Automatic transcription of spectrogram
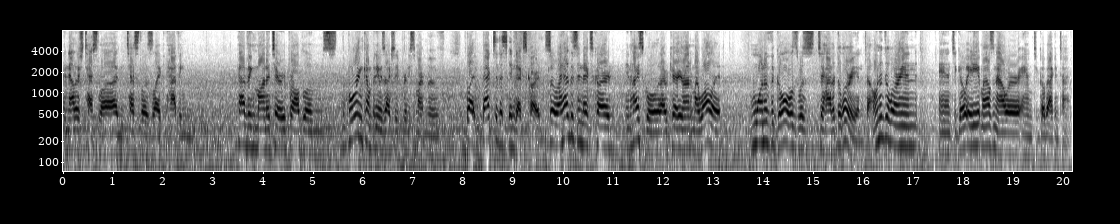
And now there's Tesla, and Tesla's like having having monetary problems. The Boring Company was actually a pretty smart move. But back to this index card. So I had this index card in high school that I would carry around in my wallet. One of the goals was to have a DeLorean, to own a DeLorean, and to go 88 miles an hour and to go back in time.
